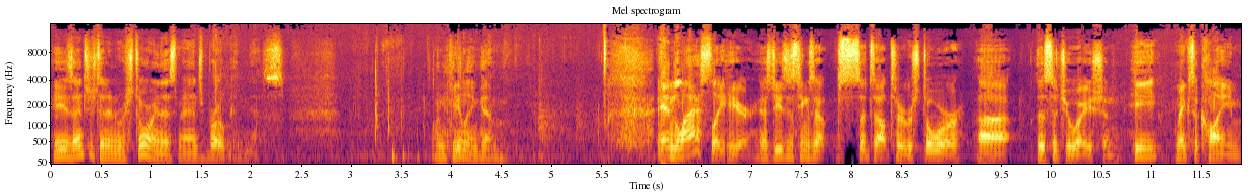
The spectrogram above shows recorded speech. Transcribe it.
He's interested in restoring this man's brokenness and healing him. And lastly, here, as Jesus sets out to restore uh, the situation, he makes a claim.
